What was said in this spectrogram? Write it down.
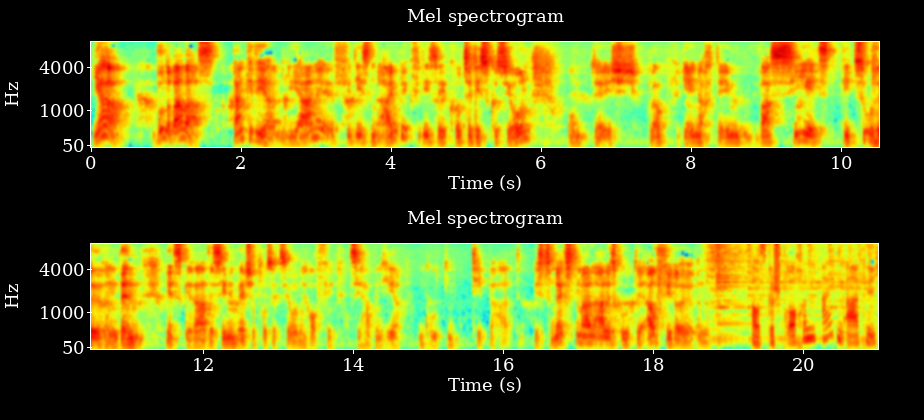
ja, wunderbar war's. Danke dir, Liane, für diesen Einblick, für diese kurze Diskussion. Und äh, ich glaube, je nachdem, was Sie jetzt, die Zuhörenden, jetzt gerade sind, in welcher Position, ich hoffe, Sie haben hier einen guten Tipp erhalten. Bis zum nächsten Mal, alles Gute, auf Wiederhören. Ausgesprochen eigenartig,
